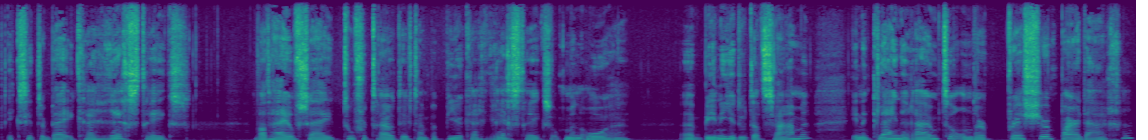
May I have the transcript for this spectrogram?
ik zit erbij, ik krijg rechtstreeks wat hij of zij toevertrouwd heeft aan papier, krijg ik rechtstreeks op mijn oren uh, binnen. Je doet dat samen in een kleine ruimte onder pressure, een paar dagen.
